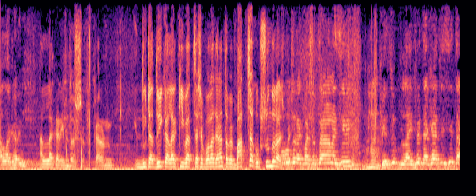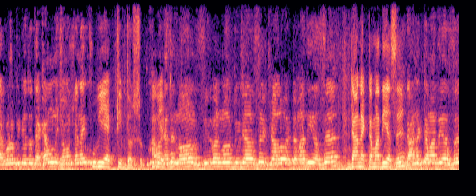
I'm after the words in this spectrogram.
আল্লাহ কারিম। আল্লাহ কারিম দর্শক কারণ দুইটা দুই কালার কি বাচ্চা সে বলা যায় না তবে বাচ্চা খুব সুন্দর আসবে। কবুতর এক বাসাতে আনাইছি। ফেসবুক লাইভে দেখা দিছি তারপরে ভিডিও তো দেখা মনে সমস্যা নাই। খুবই অ্যাক্টিভ দর্শক খুবই আমার কাছে নর সিলভার নর দুইটা আছে কালো একটা মাদি আছে। ডান একটা মাদি আছে। ডান একটা মাদি আছে।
